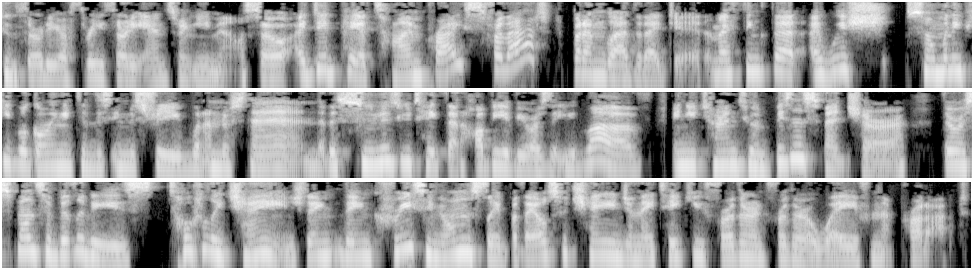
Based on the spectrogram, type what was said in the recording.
2.30 or 3.30 answering emails. So I did pay a time price for that, but I'm glad that I did. And I think that I wish so many people going into this industry would understand that as soon as you take that hobby of yours that you love and you turn into a business venture, the responsibilities totally change. They, they increase enormously, but they also change and they take you further and further away from that product.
